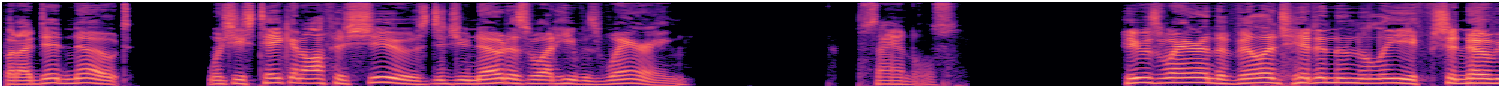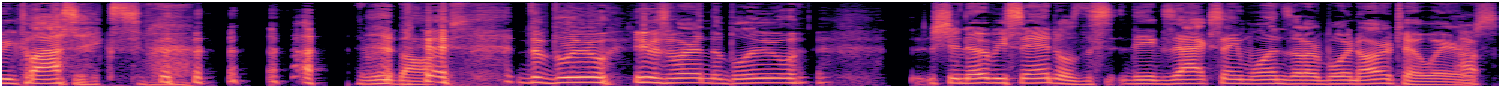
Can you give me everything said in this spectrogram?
But I did note when she's taken off his shoes, did you notice what he was wearing? Sandals. He was wearing the Village Hidden in the Leaf Shinobi Classics. The Reeboks. the blue, he was wearing the blue Shinobi sandals, the, the exact same ones that our boy Naruto Uh, wears.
